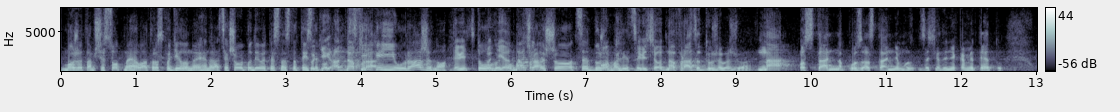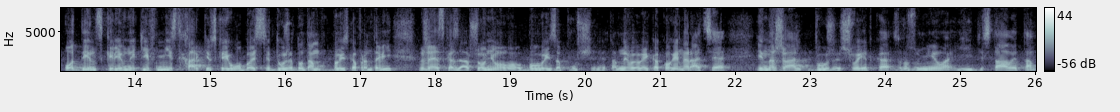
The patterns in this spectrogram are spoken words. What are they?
може там 600 мегаватт розподіленої генерації. Якщо ви подивитесь на статистику, Тоді одна скільки фраза. її уражено, Дивіться, то ви побачите, фраза. що це дуже Поки- малі цифри. Дивіться, одна фраза дуже важлива. На остань, на позаостанньому засіданні комітету один з керівників міст Харківської області, дуже ну там близько фронтові, вже сказав, що в нього були запущені там невелика когенерація, і, на жаль, дуже швидко, зрозуміло, її дістали там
